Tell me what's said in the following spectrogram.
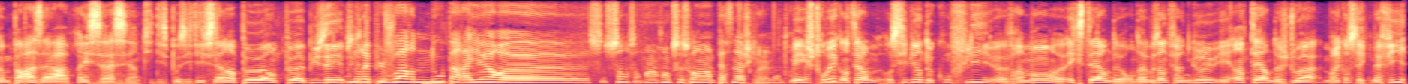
comme par hasard, après, ça, c'est un petit dispositif. C'est un peu, un peu abusé. On aurait pu le voir, nous, par ailleurs, euh, sans, sans- enfin, sans que ce soit un personnage qui Ouais. le montre. en Mais fait. je trouvais qu'en termes aussi bien de conflits euh, vraiment euh, externes, de on a besoin de faire une grue, et internes, de je dois me réconcilier avec ma fille,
